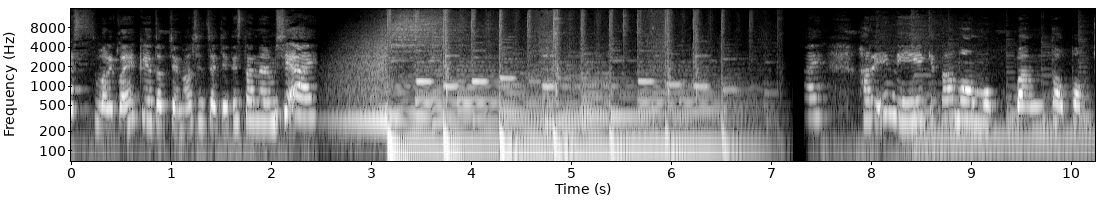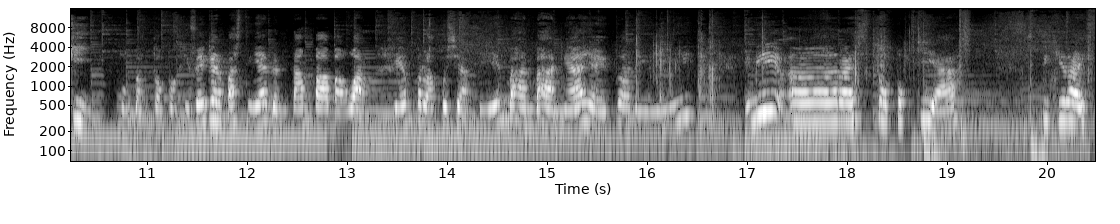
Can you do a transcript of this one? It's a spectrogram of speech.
guys, balik lagi ke YouTube channel Citis Tanam MCI. Hai, hari ini kita mau mukbang topoki, mukbang topoki vegan pastinya dan tanpa bawang. Yang perlu aku siapin bahan-bahannya yaitu ada ini, ini uh, rice topoki ya, sticky rice,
